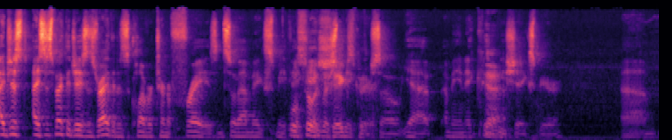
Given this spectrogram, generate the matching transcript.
I just I suspect that Jason's right that it's a clever turn of phrase, and so that makes me think Well, so English Shakespeare. speaker. So yeah, I mean it could Yeah. be Shakespeare. Um,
